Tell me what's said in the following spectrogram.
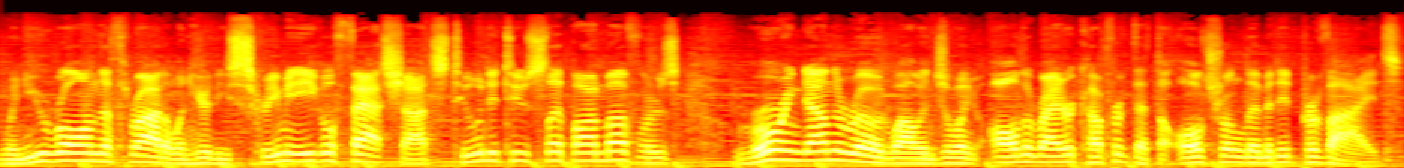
when you roll on the throttle and hear these Screaming Eagle fat shots, 2 into 2 slip on mufflers, roaring down the road while enjoying all the rider comfort that the Ultra Limited provides.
